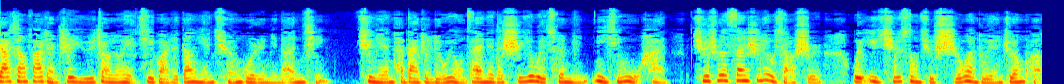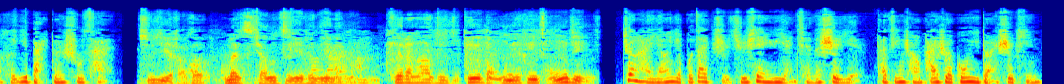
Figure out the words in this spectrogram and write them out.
家乡发展之余，赵勇也记挂着当年全国人民的恩情。去年，他带着刘勇在内的十一位村民逆行武汉，驱车三十六小时为疫区送去十万多元捐款和一百吨蔬菜。书记号召每次下都直接分力量嘛，给了他是很有动力、很憧憬。郑海洋也不再只局限于眼前的事业，他经常拍摄公益短视频。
